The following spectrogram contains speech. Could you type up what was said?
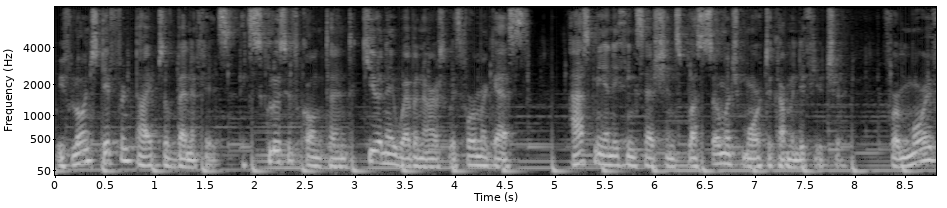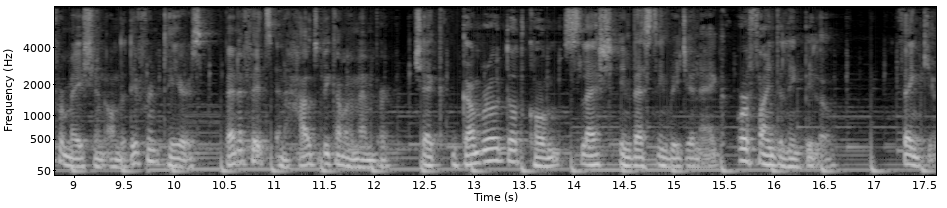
We've launched different types of benefits, exclusive content, Q&A webinars with former guests, Ask Me Anything sessions, plus so much more to come in the future. For more information on the different tiers, benefits, and how to become a member, check gumroad.com slash investingregionag or find the link below. Thank you.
